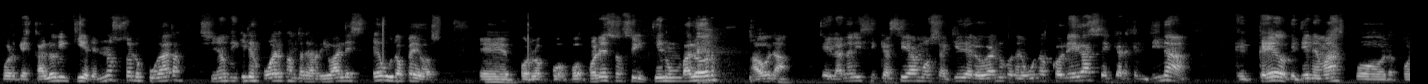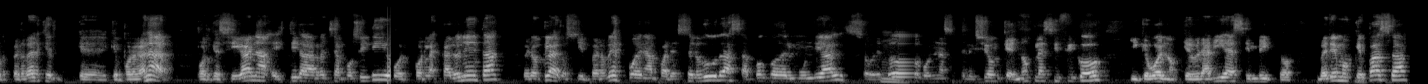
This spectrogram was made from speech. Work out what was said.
porque Scaloni quiere no solo jugar, sino que quiere jugar contra rivales europeos. Eh, por, lo, por, por eso sí, tiene un valor. Ahora, el análisis que hacíamos aquí dialogando con algunos colegas es que Argentina que creo que tiene más por, por perder que, que, que, por ganar. Porque si gana, estira la racha positiva por, por, la escaloneta, pero claro, si perdés pueden aparecer dudas a poco del Mundial, sobre mm. todo con una selección que no clasificó y que, bueno, quebraría ese invicto. Veremos qué pasa.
